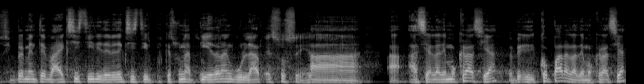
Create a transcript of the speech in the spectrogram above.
simplemente va a existir y debe de existir porque es una piedra angular eso sí, hacia la democracia, eh, para la democracia,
